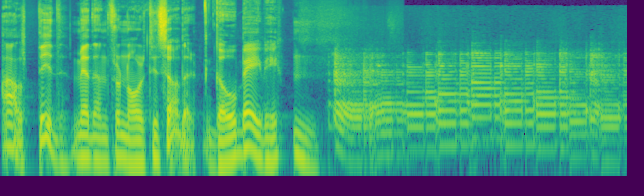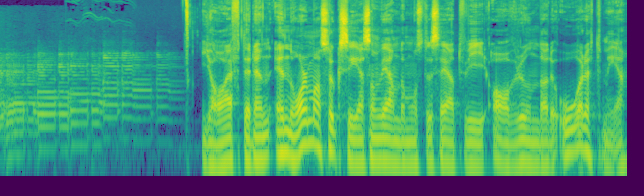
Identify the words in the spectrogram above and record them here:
alltid med den från norr till söder. Go baby! Ja, efter den enorma succé som vi ändå måste säga att vi avrundade året med,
